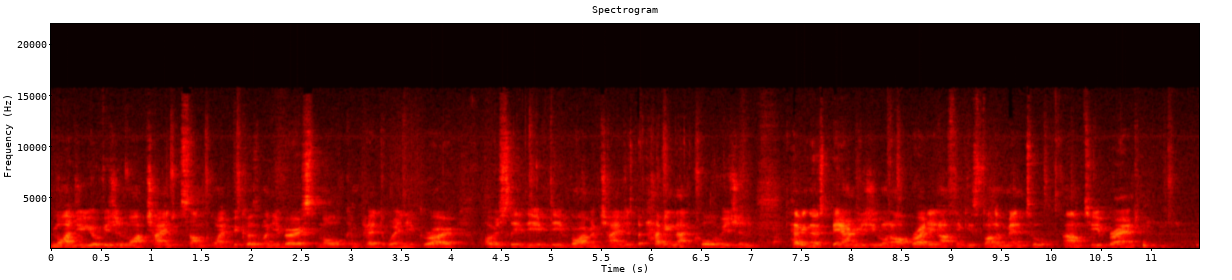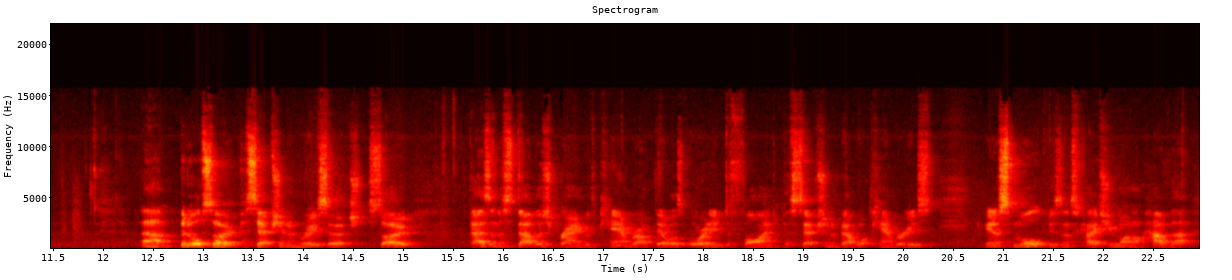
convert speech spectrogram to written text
mind you, your vision might change at some point because when you're very small compared to when you grow, obviously the, the environment changes. But having that core vision, having those boundaries you want to operate in, I think is fundamental um, to your brand. Um, but also perception and research. So as an established brand with Canberra, there was already a defined perception about what Canberra is. In a small business case, you might not have that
